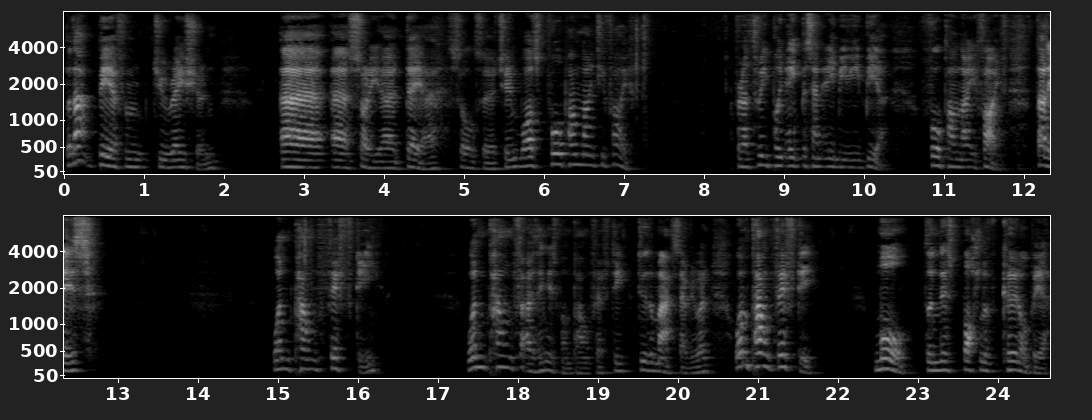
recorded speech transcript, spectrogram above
But that beer from Duration, uh, uh, sorry, uh, Deya Soul Searching was £4.95 for a 3.8% ABV beer, £4.95. That is £1.50. One pound, I think it's one pound fifty. Do the maths, everyone. One pound fifty more than this bottle of Kernel beer.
